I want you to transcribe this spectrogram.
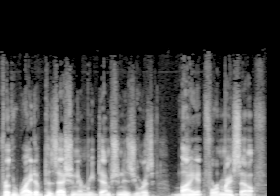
for the right of possession and redemption is yours. Buy it for myself.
